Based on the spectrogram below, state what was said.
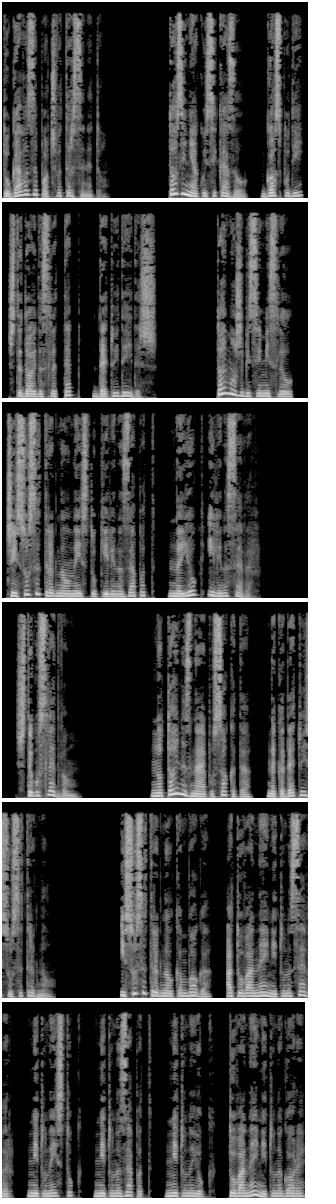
тогава започва търсенето. Този някой си казал, Господи, ще дойда след теб, дето и да идеш. Той може би си мислил, че Исус е тръгнал на изток или на запад, на юг или на север. Ще го следвам. Но той не знае посоката, на където Исус е тръгнал. Исус е тръгнал към Бога, а това не е нито на север, нито на изток, нито на запад, нито на юг. Това не е нито нагоре,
